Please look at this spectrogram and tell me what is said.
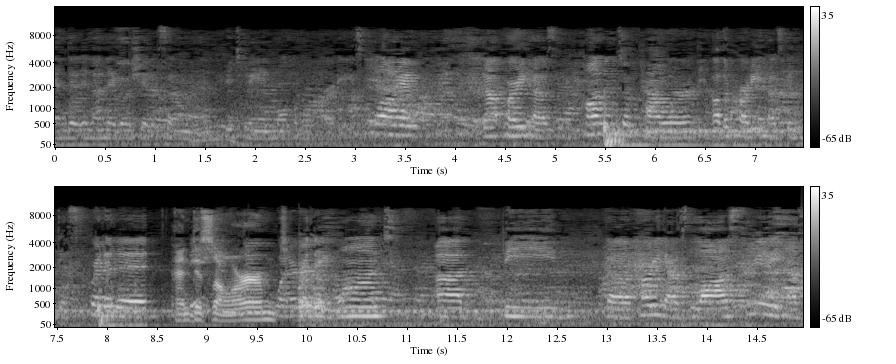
ended in a negotiated settlement between multiple parties. Why? That party has abundance of power. The other party has been discredited And They can do disarmed. whatever they want. Uh, the the party that's lost really has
